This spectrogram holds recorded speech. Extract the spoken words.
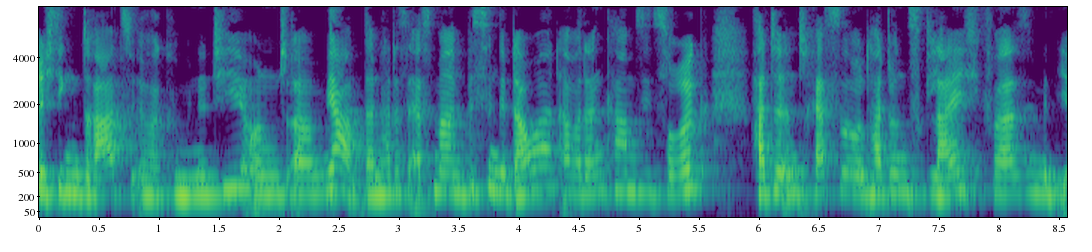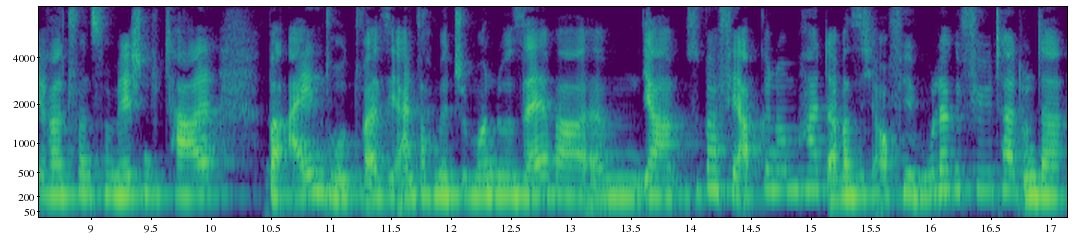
richtigen Draht zu ihrer Community. Und ähm, ja, dann hat es erstmal ein bisschen gedauert, aber dann kam sie zurück, hatte Interesse und hat uns gleich quasi mit ihrer Transformation total beeindruckt, weil sie einfach mit Jumondo selber ähm, ja super viel abgenommen hat, aber sich auch viel wohler gefühlt hat und da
